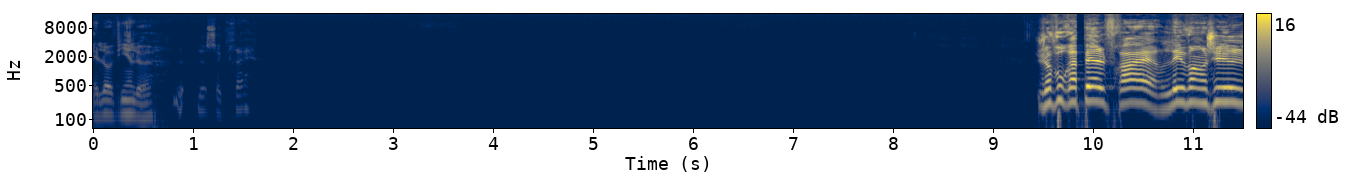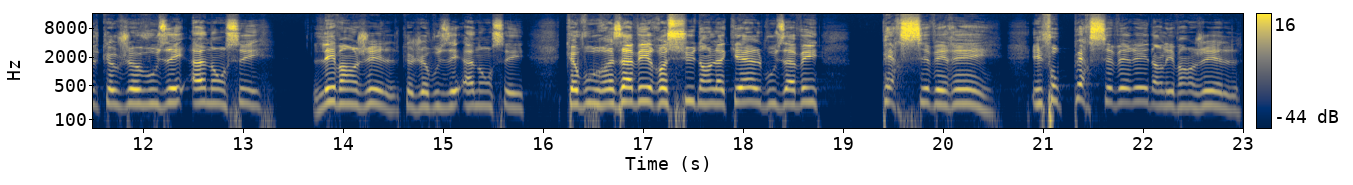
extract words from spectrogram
Et là vient le, le secret. Je vous rappelle, frères, l'évangile que je vous ai annoncé, l'évangile que je vous ai annoncé, que vous avez reçu dans lequel vous avez persévéré il faut persévérer dans l'Évangile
